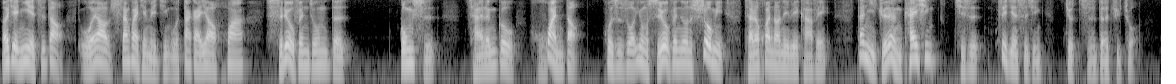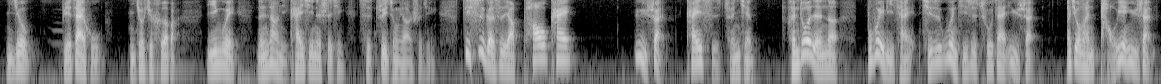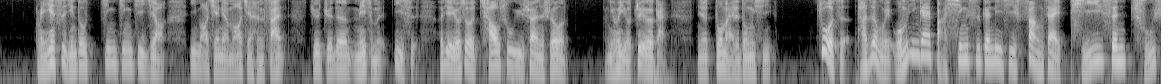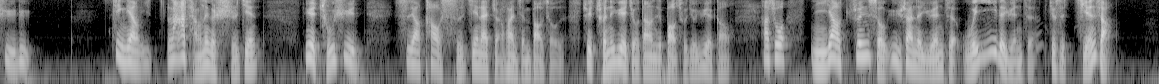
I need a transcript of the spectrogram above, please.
而且你也知道我要三块钱美金，我大概要花十六分钟的工时才能够换到，或者是说用十六分钟的寿命才能换到那杯咖啡，但你觉得很开心，其实。这件事情就值得去做，你就别在乎，你就去喝吧，因为能让你开心的事情是最重要的事情。第四个是要抛开预算，开始存钱。很多人呢不会理财，其实问题是出在预算，而且我们很讨厌预算，每件事情都斤斤计较，一毛钱两毛钱很烦，就觉得没什么意思，而且有时候超出预算的时候。你会有罪恶感，你要多买的东西。作者他认为，我们应该把心思跟力气放在提升储蓄率，尽量拉长那个时间，因为储蓄是要靠时间来转换成报酬的，所以存的越久，当然就报酬就越高。他说，你要遵守预算的原则，唯一的原则就是减少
